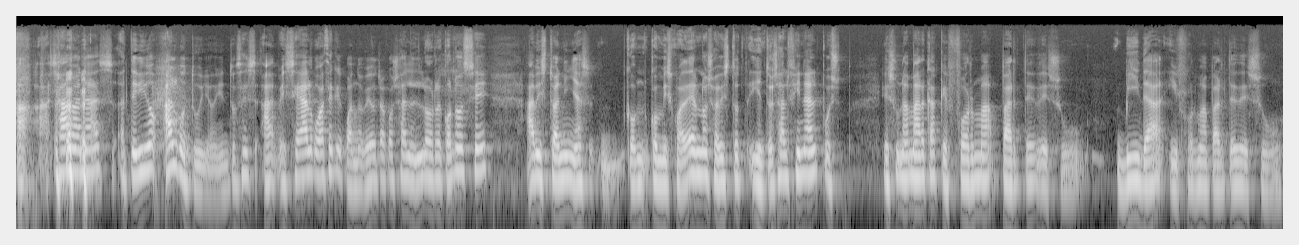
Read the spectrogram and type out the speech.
a, sábanas, ha tenido algo tuyo. Y entonces ese algo hace que cuando ve otra cosa lo reconoce, ha visto a niñas con, con mis cuadernos, ha visto, y entonces al final pues es una marca que forma parte de su vida y forma parte de su,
